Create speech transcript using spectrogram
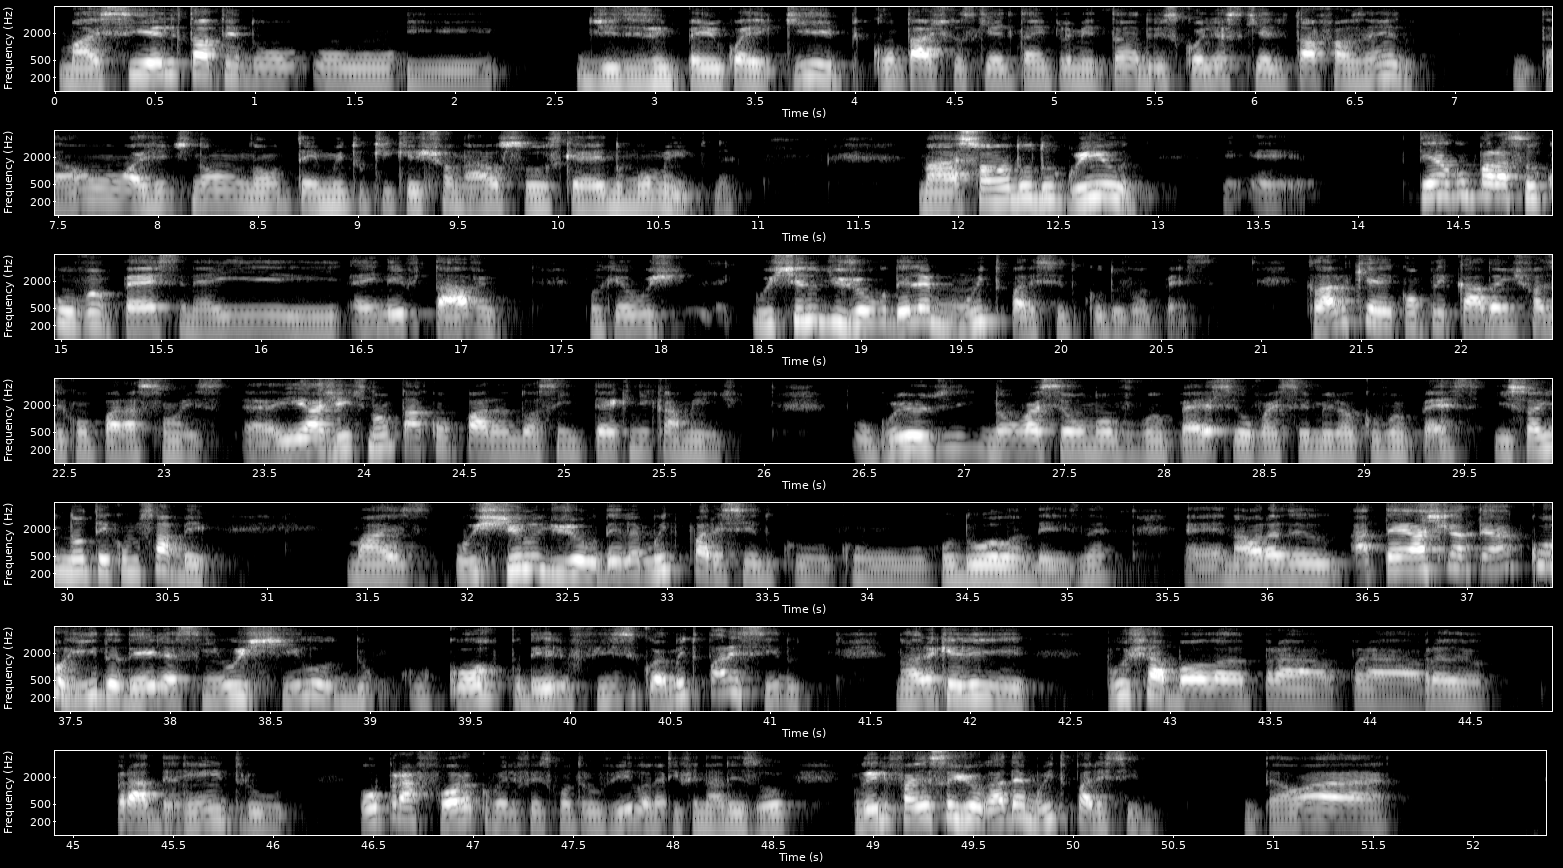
Mas se ele está tendo um, de, de desempenho com a equipe, com táticas que ele está implementando, escolhas que ele está fazendo, então a gente não, não tem muito o que questionar o Souza que é no momento, né? Mas falando do Greenwood, é, tem a comparação com o Van Persie, né? E é inevitável, porque o, o estilo de jogo dele é muito parecido com o do Van Persie. Claro que é complicado a gente fazer comparações, é, e a gente não está comparando assim tecnicamente. O Grilled não vai ser um novo Van Persie ou vai ser melhor que o Van Persie, isso aí não tem como saber. Mas o estilo de jogo dele é muito parecido com, com, com o do holandês, né? É, na hora do. Até, acho que até a corrida dele, assim, o estilo do o corpo dele, o físico, é muito parecido. Na hora que ele puxa a bola para dentro ou para fora, como ele fez contra o Vila, né? Que finalizou. Quando ele faz essa jogada é muito parecido. Então, a,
